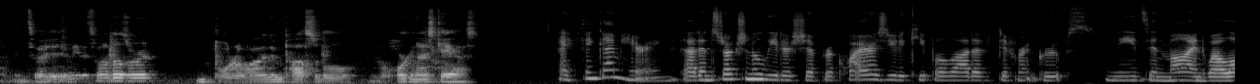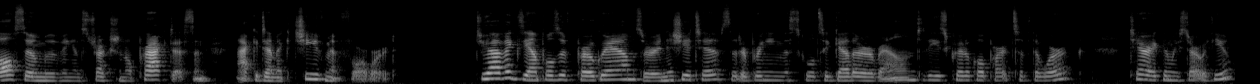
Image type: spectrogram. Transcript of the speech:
I mean, so I mean, it's one of those where borderline impossible, you know, organized chaos. I think I'm hearing that instructional leadership requires you to keep a lot of different groups' needs in mind while also moving instructional practice and academic achievement forward. Do you have examples of programs or initiatives that are bringing the school together around these critical parts of the work? Terry, can we start with you?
